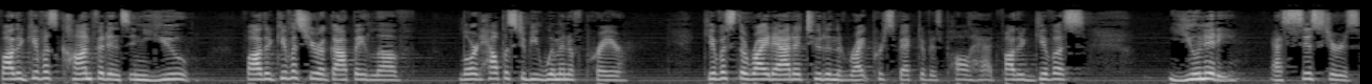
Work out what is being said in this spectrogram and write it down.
Father, give us confidence in you. Father, give us your agape love. Lord, help us to be women of prayer. Give us the right attitude and the right perspective as Paul had. Father, give us unity as sisters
